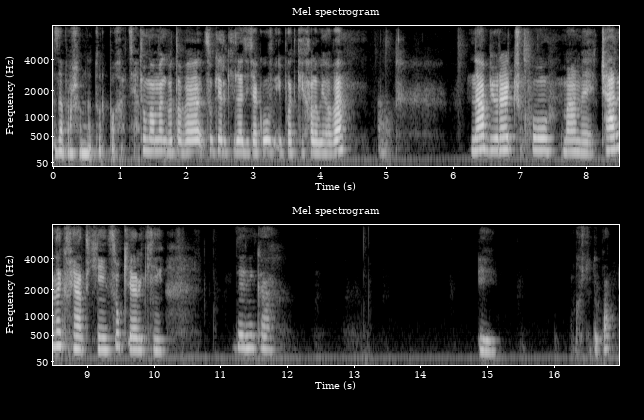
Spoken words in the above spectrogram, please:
zapraszam na tour po chacie. Tu mamy gotowe cukierki dla dzieciaków i płatki halloweenowe. Na biureczku mamy czarne kwiatki, cukierki, dynka i kościotrupa.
